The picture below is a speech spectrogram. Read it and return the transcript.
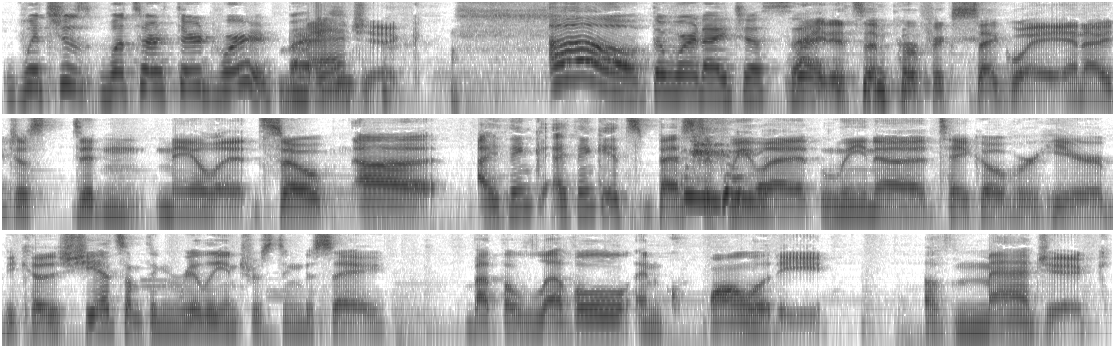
Which is what's our third word, buddy? magic. Oh, the word I just said. Right, it's a perfect segue, and I just didn't nail it. So uh, I think I think it's best if we let Lena take over here because she had something really interesting to say about the level and quality of magic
